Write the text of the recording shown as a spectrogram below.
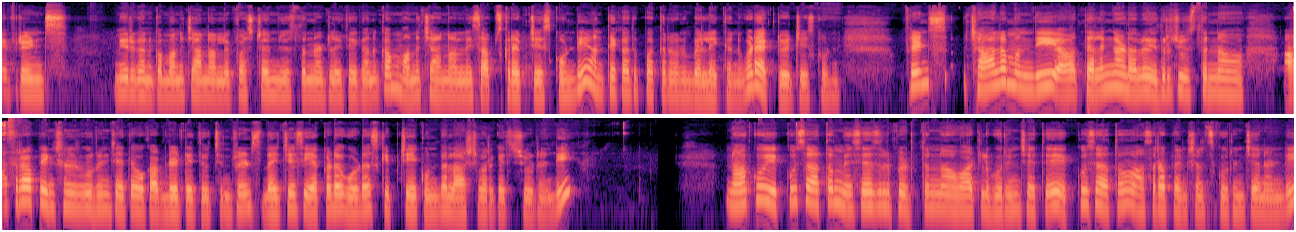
హాయ్ ఫ్రెండ్స్ మీరు కనుక మన ఛానల్ని ఫస్ట్ టైం చూస్తున్నట్లయితే కనుక మన ఛానల్ని సబ్స్క్రైబ్ చేసుకోండి. అంతేకాదు పక్కన ఉన్న బెల్ ఐకాన్ కూడా యాక్టివేట్ చేసుకోండి. ఫ్రెండ్స్ చాలామంది ఆ, తెలంగాణలో ఎదురు చూస్తున్న ఆసరా పెన్షన్ల గురించి అయితే ఒక అప్డేట్ అయితే వచ్చింది. ఫ్రెండ్స్ దయచేసి ఎక్కడ కూడా స్కిప్ చేయకుండా లాస్ట్ వరకు అయితే చూడండి. నాకు ఎక్కువ శాతం మెసేజ్లు పెడుతున్న వాటి గురించి అయితే ఎక్కువ శాతం ఆసరా పెన్షన్స్ గురించేనండి.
